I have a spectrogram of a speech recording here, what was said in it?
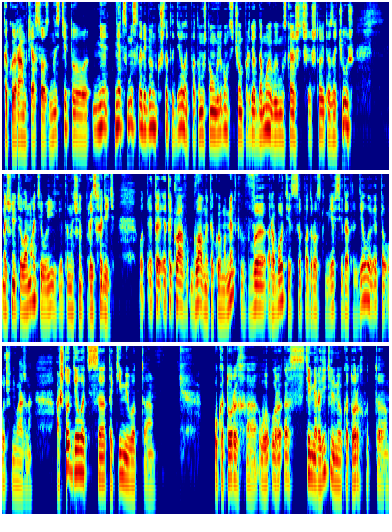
такой рамке осознанности, то не, нет смысла ребенку что-то делать, потому что он в любом случае он придет домой, вы ему скажете, что это за чушь, начнете ломать его, и это начнет происходить. Вот это, это глав, главный такой момент в работе с подростками. Я всегда так делаю, это очень важно. А что делать с такими вот, а, у которых, а, у, у, с теми родителями, у которых вот а,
